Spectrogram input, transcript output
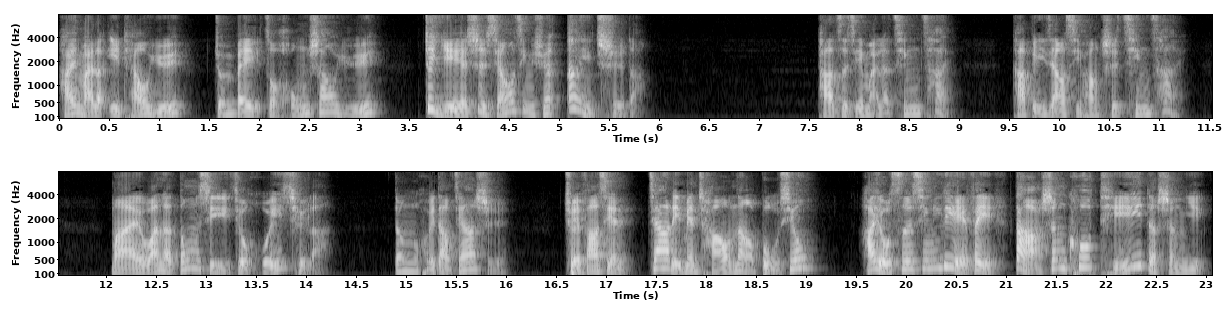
还买了一条鱼，准备做红烧鱼，这也是小景轩爱吃的。他自己买了青菜，他比较喜欢吃青菜。买完了东西就回去了。等回到家时，却发现家里面吵闹不休，还有撕心裂肺、大声哭啼的声音。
